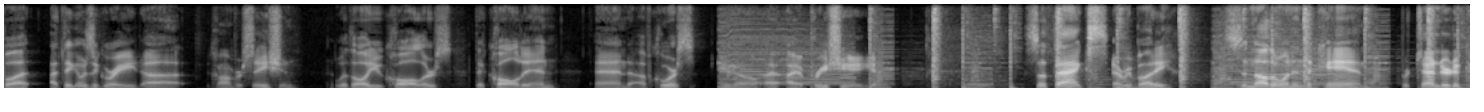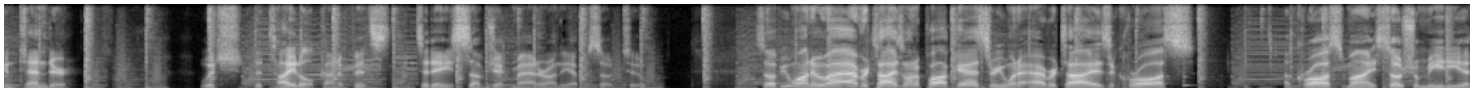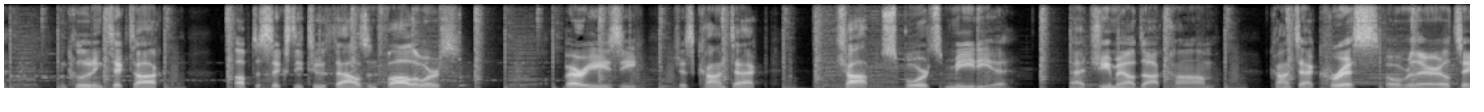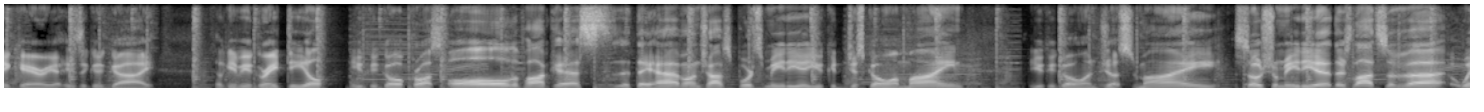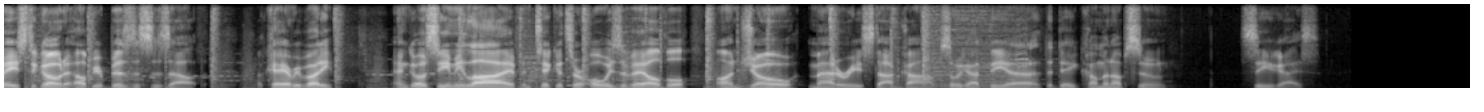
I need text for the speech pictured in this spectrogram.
but i think it was a great uh, conversation with all you callers that called in and of course you know, I, I appreciate you. So thanks, everybody. This is another one in the can. Pretender to contender, which the title kind of fits today's subject matter on the episode, too. So if you want to uh, advertise on a podcast or you want to advertise across across my social media, including TikTok, up to 62,000 followers, very easy. Just contact chopsportsmedia at gmail.com. Contact Chris over there. He'll take care of you. He's a good guy. He'll give you a great deal. You could go across all the podcasts that they have on Chop Sports Media. You could just go on mine. You could go on just my social media. There's lots of uh, ways to go to help your businesses out. Okay, everybody? And go see me live. And tickets are always available on joematarese.com. So we got the uh, the date coming up soon. See you guys.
